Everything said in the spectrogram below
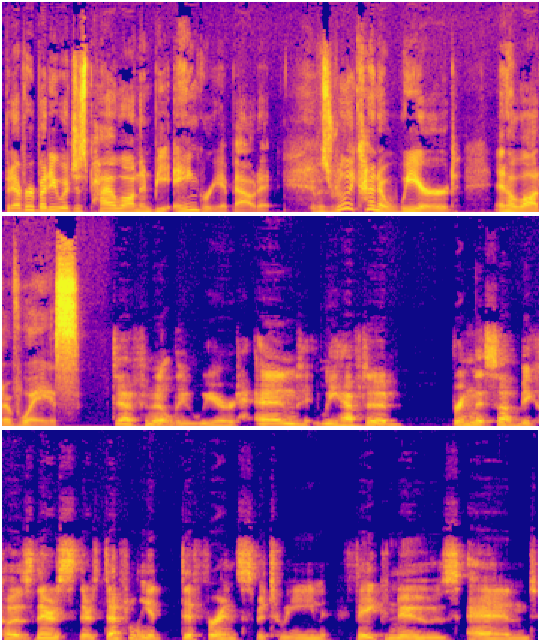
but everybody would just pile on and be angry about it. It was really kind of weird in a lot of ways. Definitely weird. And we have to bring this up because there's there's definitely a difference between fake news and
